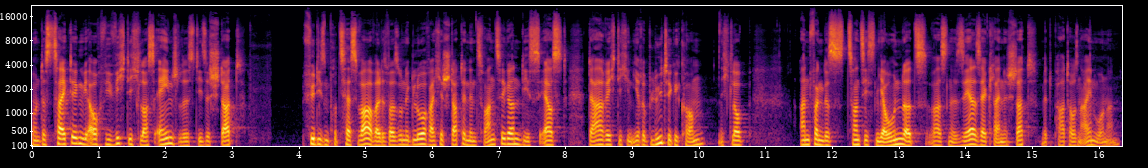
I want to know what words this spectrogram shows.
Und das zeigt irgendwie auch, wie wichtig Los Angeles, diese Stadt, für diesen Prozess war, weil das war so eine glorreiche Stadt in den 20ern, die ist erst da richtig in ihre Blüte gekommen. Ich glaube, Anfang des 20. Jahrhunderts war es eine sehr, sehr kleine Stadt mit ein paar tausend Einwohnern.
